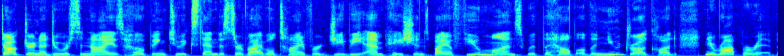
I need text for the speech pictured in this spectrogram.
Dr. Nader Sanai is hoping to extend the survival time for GBM patients by a few months with the help of a new drug called niraparib.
